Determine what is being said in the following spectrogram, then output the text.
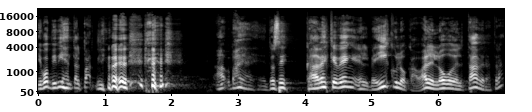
Y vos vivís en tal parte. Ah, vaya, entonces cada vez que ven el vehículo, cabal, el logo del Taber atrás.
